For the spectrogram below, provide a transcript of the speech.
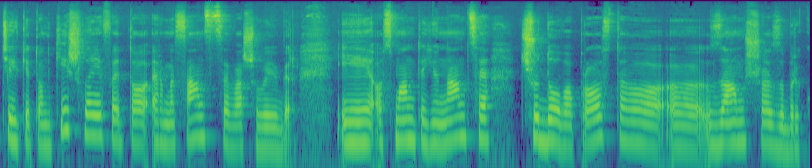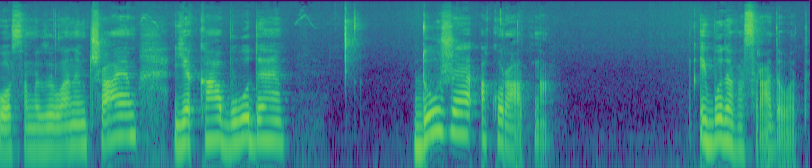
тільки тонкі шлейфи, то Ермесанс це ваш вибір. І Османте Юнан це чудова просто е, замша з абрикосами, зеленим чаєм, яка буде дуже акуратна і буде вас радувати.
